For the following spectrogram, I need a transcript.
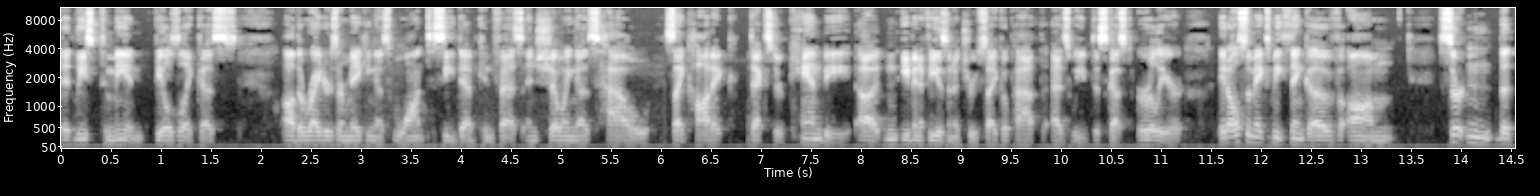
at least to me, it feels like us. Uh, the writers are making us want to see Deb confess and showing us how psychotic Dexter can be, uh, even if he isn't a true psychopath, as we've discussed earlier. It also makes me think of um, certain the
